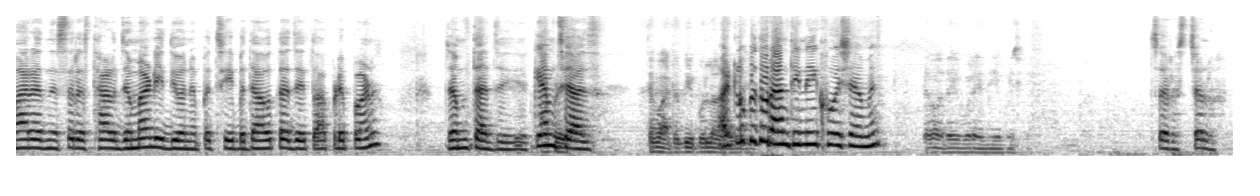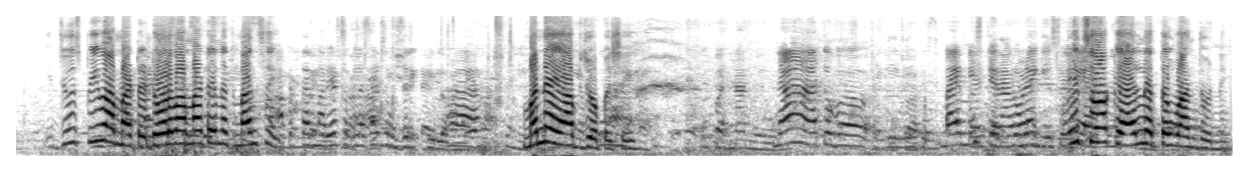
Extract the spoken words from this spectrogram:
મહારાજને સરસ થાળ જમાડી દો ને પછી બધા આવતા જાય તો આપણે પણ જમતા જઈએ. કેમ છે આજ? આટલું બધું રાંધી નાખ્યું છે અમે? સરસ ચલો. જ્યુસ પીવા માટે ઢોળવા માટે ને માનસી? મને આપજો પછી. ના આ તો બાય મિસ્ટેક જોડાઈ ગયું ઇટ્સ ઓકે હાલે તો વાંધો નહીં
